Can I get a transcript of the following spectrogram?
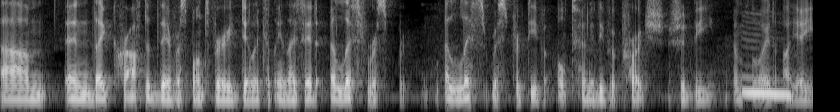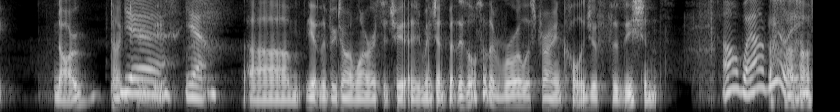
Um, and they crafted their response very delicately, and they said a less a less restrictive alternative approach should be employed. I.e., no, don't Yeah. do this. Yeah. Um, yeah, the Victorian Law Institute, as you mentioned, but there's also the Royal Australian College of Physicians. Oh wow, really? Um,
